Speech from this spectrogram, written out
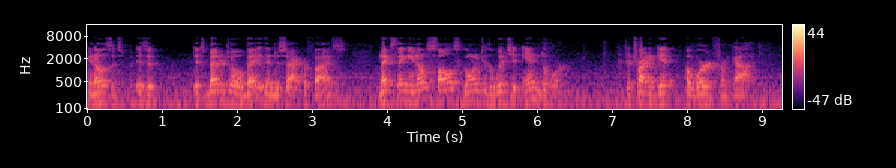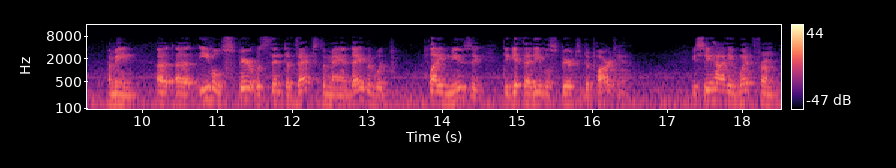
you know, is it, is it it's better to obey than to sacrifice. Next thing you know, Saul's going to the witch at Endor to try to get a word from God. I mean, an evil spirit was sent to vex the man. David would play music to get that evil spirit to depart him. You see how he went from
